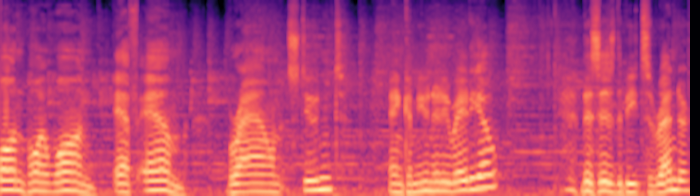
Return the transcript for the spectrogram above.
101.1 FM, Brown Student and Community Radio. This is The Beat Surrender,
